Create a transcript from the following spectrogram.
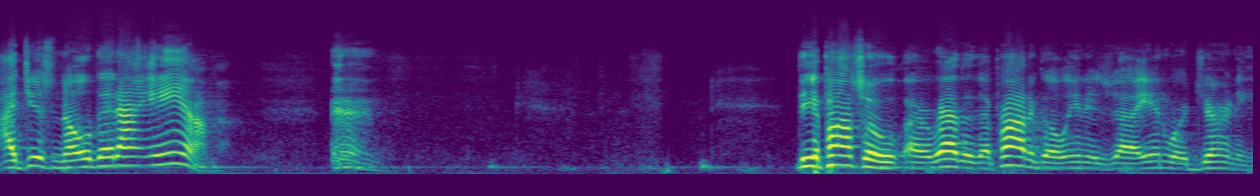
I just know that I am. The apostle, or rather the prodigal in his uh, inward journey,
